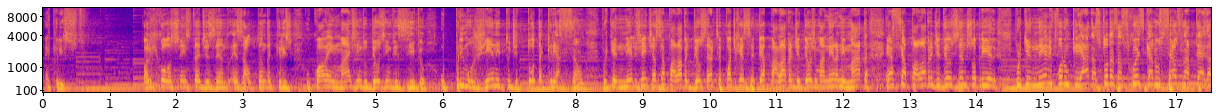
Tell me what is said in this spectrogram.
é Cristo. Olha o que Colossenses está dizendo, exaltando a Cristo, o qual é a imagem do Deus invisível, o primogênito de toda a criação, porque nele, gente, essa é a palavra de Deus. Será que você pode receber a palavra de Deus de maneira animada? Essa é a palavra de Deus dizendo sobre ele, porque nele foram criadas todas as coisas que há nos céus e na terra,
